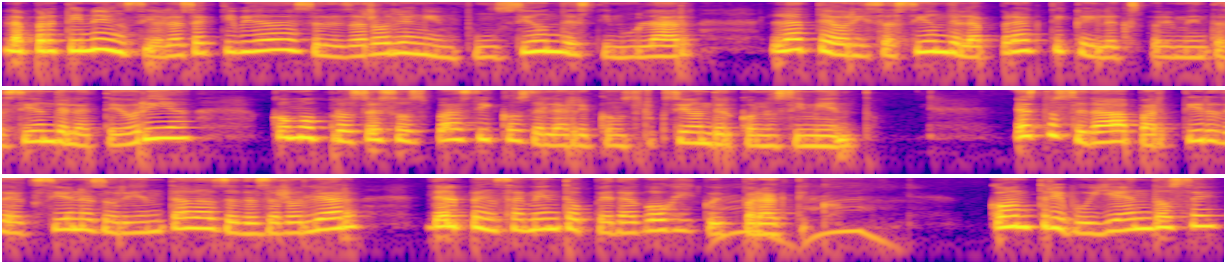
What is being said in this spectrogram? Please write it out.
La pertinencia. Las actividades se desarrollan en función de estimular la teorización de la práctica y la experimentación de la teoría como procesos básicos de la reconstrucción del conocimiento. Esto se da a partir de acciones orientadas a desarrollar del pensamiento pedagógico y práctico, contribuyéndose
